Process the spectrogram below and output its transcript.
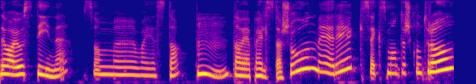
Det var jo Stine som eh, var gjest da. Mm. Da var jeg på helsestasjon med Erik. Seks måneders kontroll.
